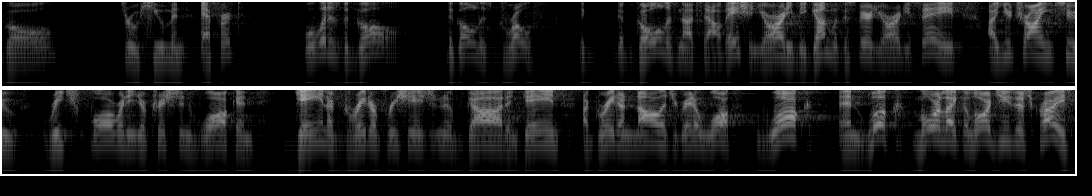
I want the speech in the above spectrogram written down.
goal through human effort? Well, what is the goal? The goal is growth. The, the goal is not salvation. You're already begun with the Spirit, you're already saved. Are you trying to reach forward in your Christian walk and gain a greater appreciation of God and gain a greater knowledge, a greater walk? Walk and look more like the Lord Jesus Christ.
